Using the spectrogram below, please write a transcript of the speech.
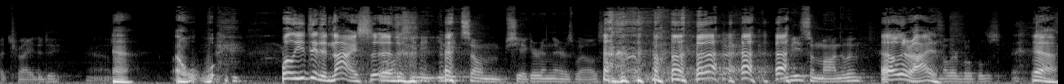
I try to do. Um, yeah. Oh, w- well, you did it nice. Well, you, need, you need some shaker in there as well. So. you need some mandolin all right. and other vocals. Yeah,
